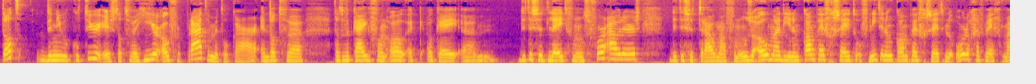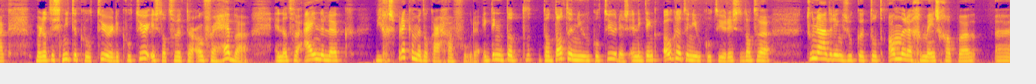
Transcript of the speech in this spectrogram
dat de nieuwe cultuur is. Dat we hierover praten met elkaar. En dat we, dat we kijken van, oh, oké, ehm, dit is het leed van onze voorouders. Dit is het trauma van onze oma die in een kamp heeft gezeten of niet in een kamp heeft gezeten en de oorlog heeft meegemaakt. Maar dat is niet de cultuur. De cultuur is dat we het erover hebben. En dat we eindelijk die gesprekken met elkaar gaan voeren. Ik denk dat dat, dat dat een nieuwe cultuur is. En ik denk ook dat een nieuwe cultuur is dat we toenadering zoeken tot andere gemeenschappen uh,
